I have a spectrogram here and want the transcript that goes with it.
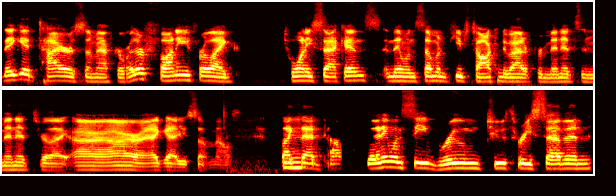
they get tiresome after they're funny for like 20 seconds and then when someone keeps talking about it for minutes and minutes you're like all right, all right i gotta do something else. Like yeah. that did anyone see room 237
